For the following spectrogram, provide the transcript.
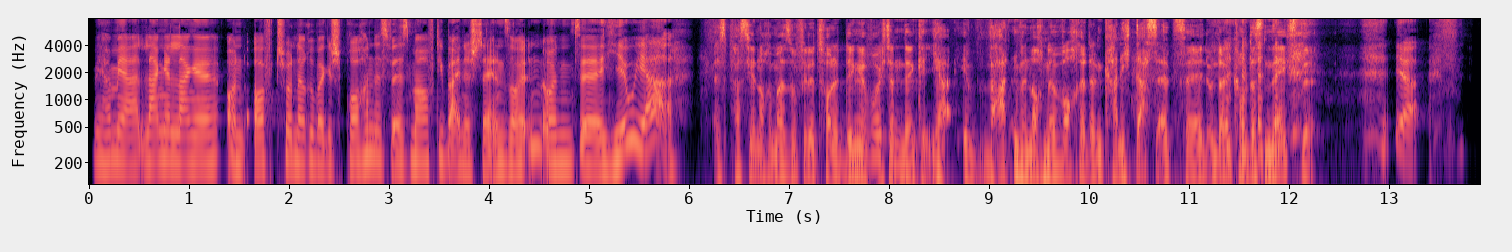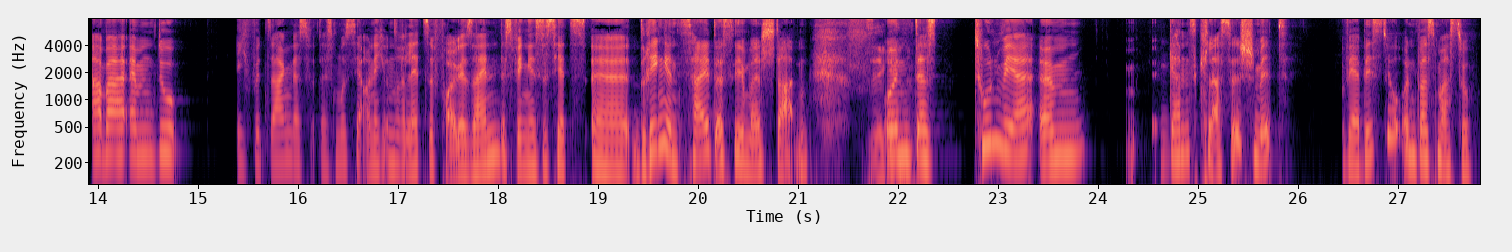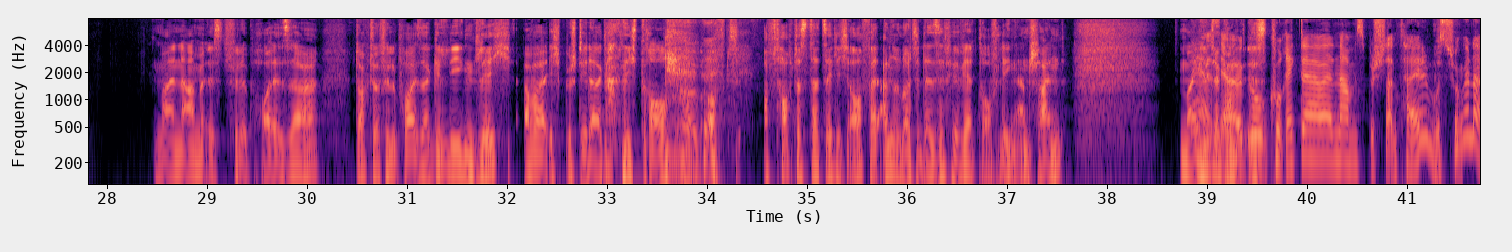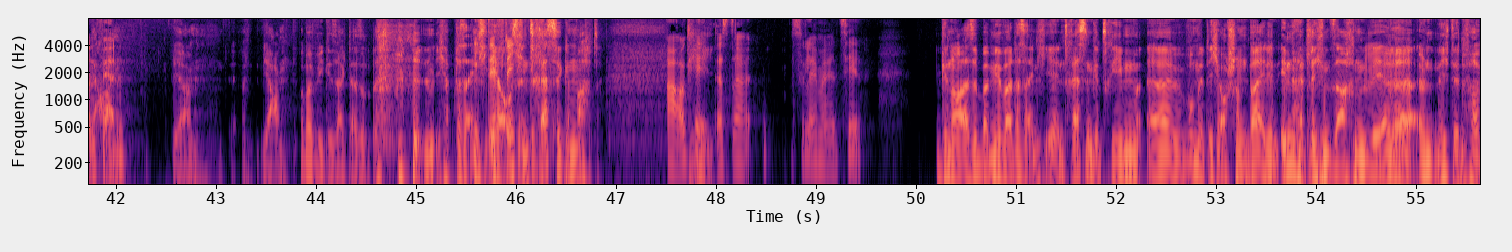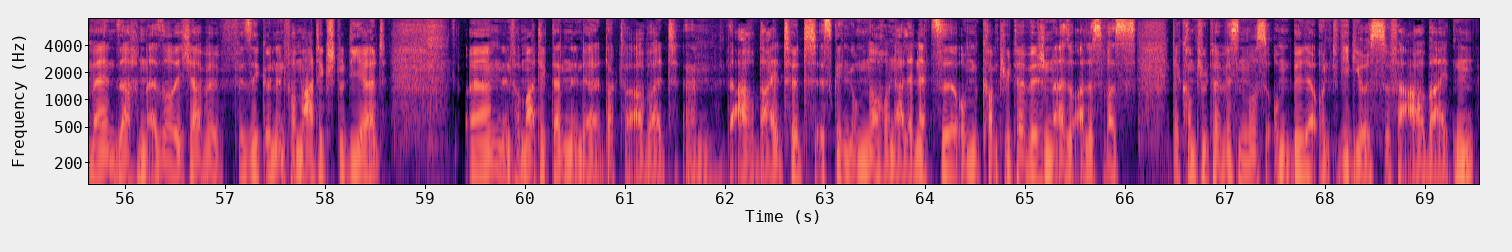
Wir haben ja lange, lange und oft schon darüber gesprochen, dass wir es mal auf die Beine stellen sollten. Und äh, here we are. Es passieren auch immer so viele tolle Dinge, wo ich dann denke, ja, warten wir noch eine Woche, dann kann ich das erzählen und dann kommt das nächste. ja, aber ähm, du, ich würde sagen, das, das muss ja auch nicht unsere letzte Folge sein. Deswegen ist es jetzt äh, dringend Zeit, dass wir mal starten. Sehr gerne. Und das tun wir ähm, ganz klassisch mit Wer bist du und was machst du? Mein Name ist Philipp Häuser, Dr. Philipp Häuser gelegentlich, aber ich bestehe da gar nicht drauf. Äh, oft, oft taucht das tatsächlich auf, weil andere Leute da sehr viel Wert drauf legen anscheinend. Mein ja, Hintergrund ist, ja ist korrekter Namensbestandteil, muss schon genannt ja, werden. Ja, ja, aber wie gesagt, also ich habe das eigentlich eher aus Interesse gemacht. Ah, okay, Die, das da musst du gleich mal erzählen. Genau, also bei mir war das eigentlich eher interessengetrieben, äh, womit ich auch schon bei den inhaltlichen Sachen wäre und nicht den formellen Sachen. Also ich habe Physik und Informatik studiert, ähm, Informatik dann in der Doktorarbeit ähm, bearbeitet. Es ging um neuronale Netze, um Computer Vision, also alles, was der Computer wissen muss, um Bilder und Videos zu verarbeiten.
